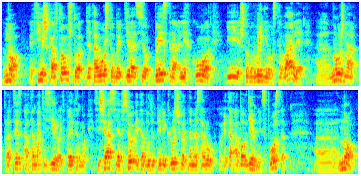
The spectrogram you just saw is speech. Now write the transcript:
Но фишка в том, что для того, чтобы делать все быстро, легко и чтобы вы не уставали, э, нужно процесс автоматизировать. Поэтому сейчас я все это буду перекручивать на мясорубку. Это обалденный способ. Э, но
